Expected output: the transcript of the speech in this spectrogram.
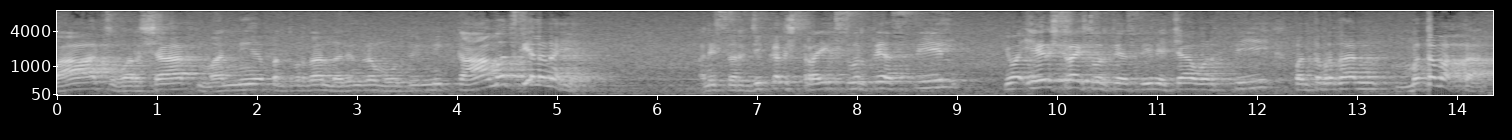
पाच वर्षात माननीय पंतप्रधान नरेंद्र मोदींनी कामच केलं नाही. आणि सर्जिकल स्ट्राईक्सवरती असतील किंवा एअर स्ट्राईक्सवरती असतील याच्यावरती पंतप्रधान मतं मागतात.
